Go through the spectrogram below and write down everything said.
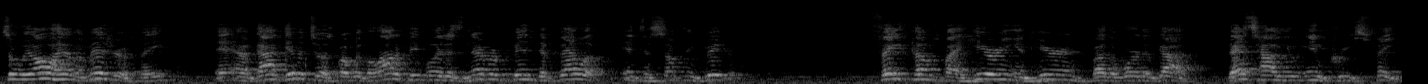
So we all have a measure of faith, and uh, God give it to us. But with a lot of people, it has never been developed into something bigger. Faith comes by hearing and hearing by the word of God. That's how you increase faith.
